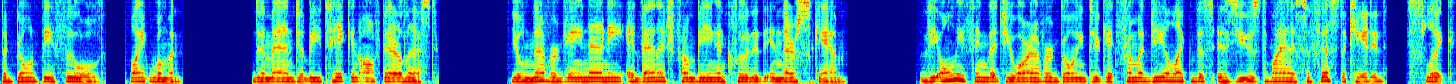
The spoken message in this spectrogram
But don't be fooled, white woman. Demand to be taken off their list. You'll never gain any advantage from being included in their scam. The only thing that you are ever going to get from a deal like this is used by a sophisticated, slick,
